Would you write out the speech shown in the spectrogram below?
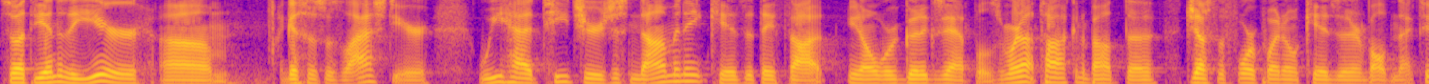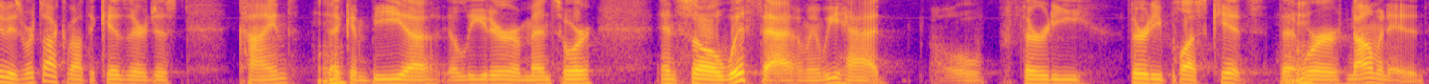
So at the end of the year, um, I guess this was last year, we had teachers just nominate kids that they thought, you know, were good examples. And we're not talking about the just the 4.0 kids that are involved in activities. We're talking about the kids that are just kind, that mm-hmm. can be a, a leader, a mentor. And so with that, I mean, we had oh 30 30 plus kids that mm-hmm. were nominated.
